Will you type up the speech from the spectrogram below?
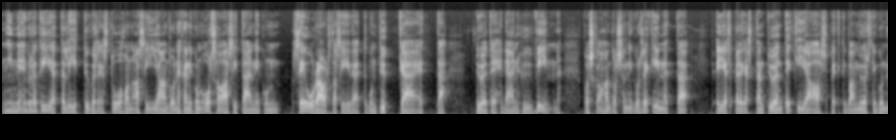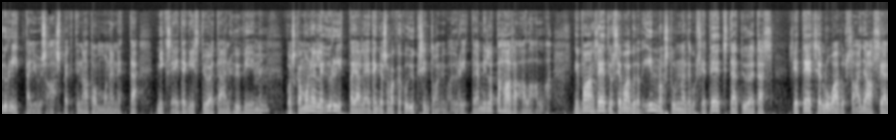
niin, en kyllä tiedä, että liittyykö se edes tuohon asiaan. Tuo on ehkä niin kuin osa sitä niin kuin seurausta siitä, että kun tykkää, että työ tehdään hyvin. Koska onhan tuossa niin kuin sekin, että ei edes pelkästään työntekijäaspekti, vaan myös niin kuin yrittäjyysaspektina tommonen, että miksi ei tekisi työtään hyvin. Mm. Koska monelle yrittäjälle, etenkin jos on vaikka joku yksin toimiva yrittäjä, millä tahansa alalla, niin vaan se, että jos sä vaikutat innostuneelta, kun sä teet sitä työtä, sä teet sen luvatussa ajassa ja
